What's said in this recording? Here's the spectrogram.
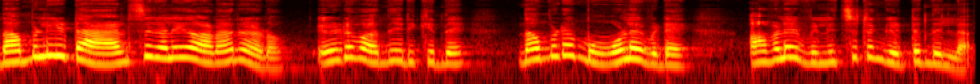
നമ്മൾ ഈ ഡാൻസ് കളി കാണാനാണോ? എവിടെ വന്നിരിക്കുന്നത് നമ്മുടെ മോൾ എവിടെ? അവളെ വിളിച്ചിട്ടും കിട്ടുന്നില്ല.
